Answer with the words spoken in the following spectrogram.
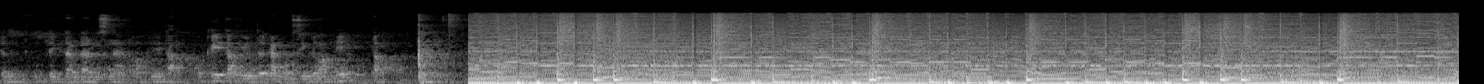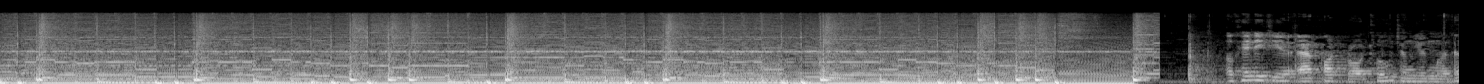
ចឹងកុំភ្លេចតាមដានទស្សនារបស់គ្នាតោះអូខេតោះយើងទៅ unboxing របស់គ្នាតោះ អូខេនេះជា AirPods Pro 2ចឹងយើងមើលទៅ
